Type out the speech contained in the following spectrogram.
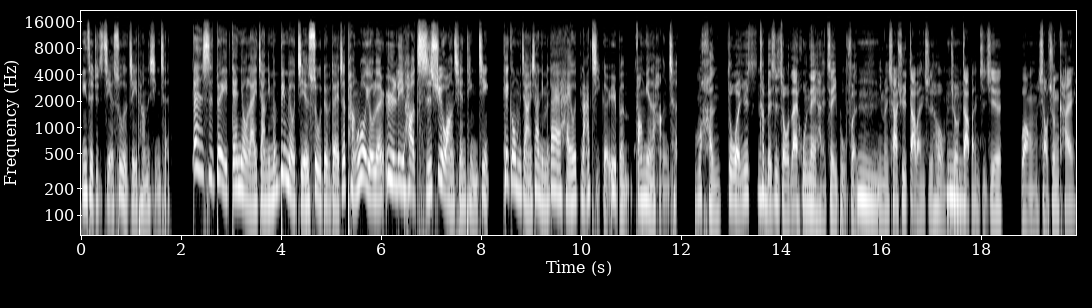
因此就结束了这一趟的行程。但是对于 Daniel 来讲，你们并没有结束，对不对？这旁若有人日历号持续往前挺进，可以跟我们讲一下，你们大概还有哪几个日本方面的航程？我们很多，因为特别是走濑户内海这一部分，嗯你们下去大阪之后，我们就嗯大阪直接往小樽开，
